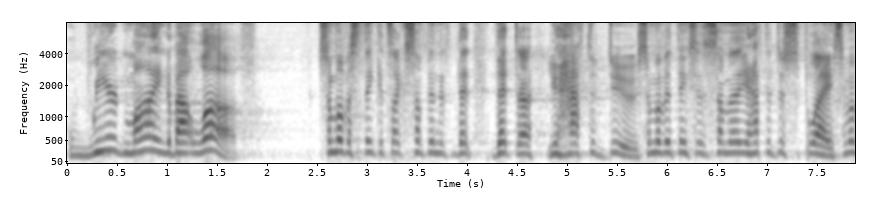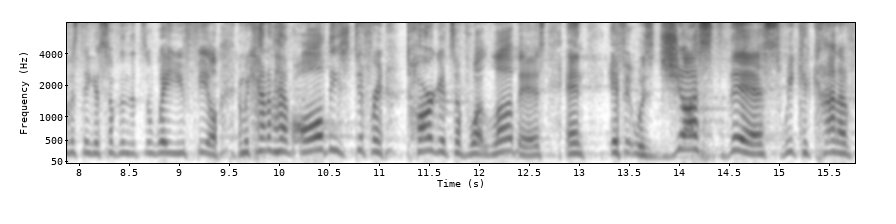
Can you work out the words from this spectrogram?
weird mind about love. Some of us think it's like something that, that, that uh, you have to do. Some of it thinks it's something that you have to display. Some of us think it's something that's the way you feel. And we kind of have all these different targets of what love is. And if it was just this, we could kind of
